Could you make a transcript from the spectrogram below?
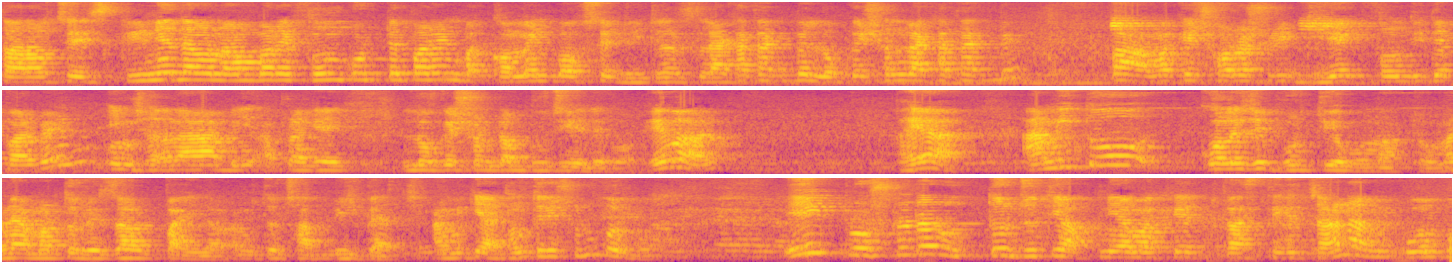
তারা হচ্ছে স্ক্রিনে দেওয়া নাম্বারে ফোন করতে পারেন বা কমেন্ট বক্সে ডিটেলস লেখা থাকবে লোকেশন লেখা থাকবে। বা আমাকে সরাসরি ডিরেক্ট ফোন দিতে পারবেন। ইনশাআল্লাহ আমি আপনাকে লোকেশনটা বুঝিয়ে দেব। এবার, ভাইয়া, আমি তো কলেজে ভর্তি হব মাত্র মানে আমার তো রেজাল্ট পাইলাম, আমি তো ছাব্বিশ ব্যাচ আমি কি এখন থেকে শুরু করব? এই প্রশ্নটার উত্তর যদি আপনি আমাকে কাছ থেকে চান, আমি বলব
